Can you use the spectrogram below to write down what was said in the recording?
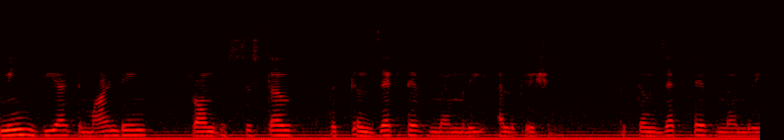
means we are demanding from the system the consecutive memory allocation. The consecutive memory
